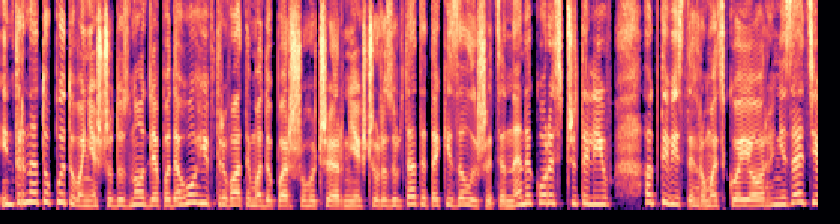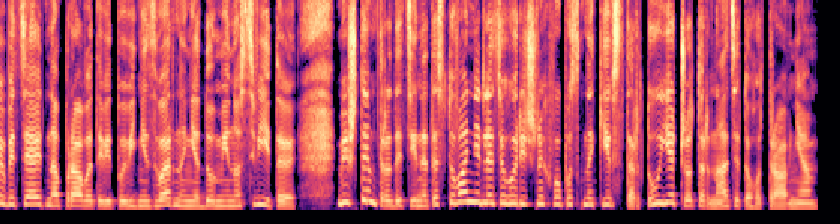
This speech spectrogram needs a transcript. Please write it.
Інтернет-опитування щодо ЗНО для педагогів триватиме до 1 червня. Якщо результати так і залишаться не на користь вчителів, активісти громадської організації обіцяють направити відповідні звернення до Міносвіти. Між тим, традиційне тестування для цьогорічних випускників стартує 14 травня.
